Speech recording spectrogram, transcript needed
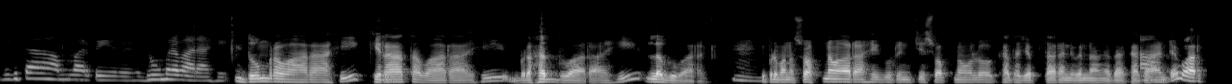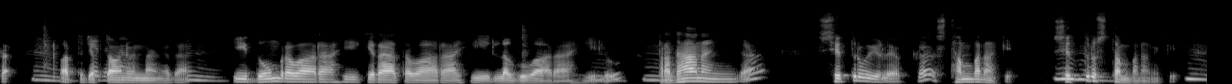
మిగతా అమ్మవారి పేరు? ధూమ్రవారాహి ధూమ్రవారాహి కిరాతవారాహి బృహద్వారాహి లఘువారాహి ఇప్పుడు మన స్వప్నవారాహి గురించి స్వప్నంలో కథ చెప్తారని విన్నాం కదా కథ. అంటే వార్త. వార్త చెప్తామని. విన్నాం కదా. ఈ ధూమ్రవారాహి కిరాతవారాహి లఘువారాహిలు ఉమ్, ప్రధానంగా శత్రువుల యొక్క స్తంభనకి శత్రు ఉమ్,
